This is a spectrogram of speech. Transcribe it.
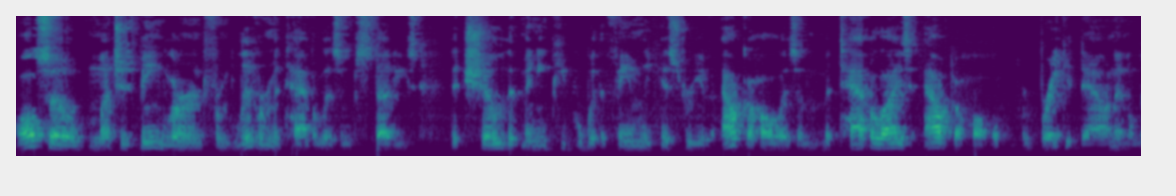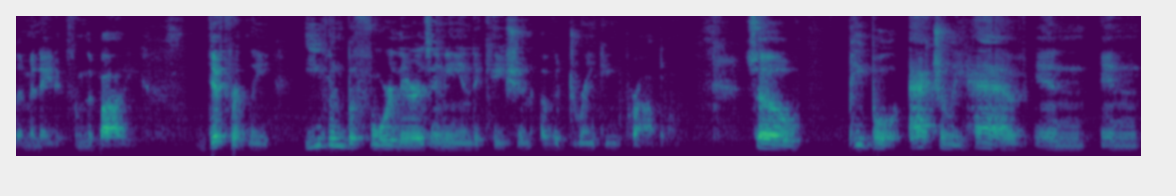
Also, much is being learned from liver metabolism studies that show that many people with a family history of alcoholism metabolize alcohol break it down and eliminate it from the body differently even before there is any indication of a drinking problem. So people actually have in in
